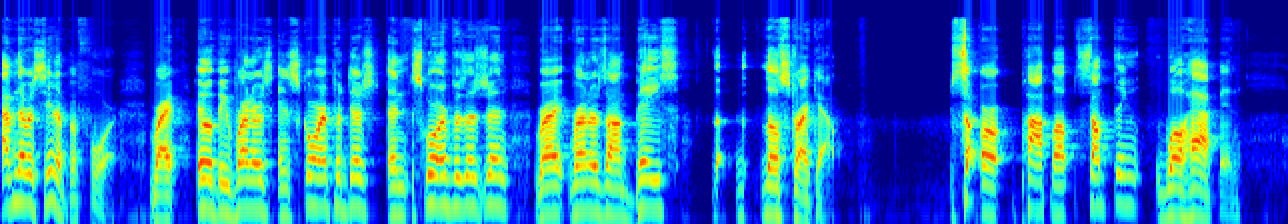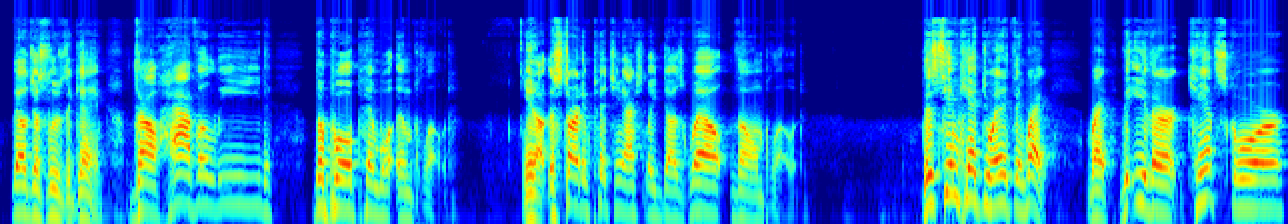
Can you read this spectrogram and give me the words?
I've never seen it before, right? It would be runners in scoring position and scoring position, right? Runners on base, they'll strike out. So, or pop up, something will happen. They'll just lose the game. They'll have a lead, the bullpen will implode. You know, the starting pitching actually does well, they'll implode. This team can't do anything right, right? They either can't score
